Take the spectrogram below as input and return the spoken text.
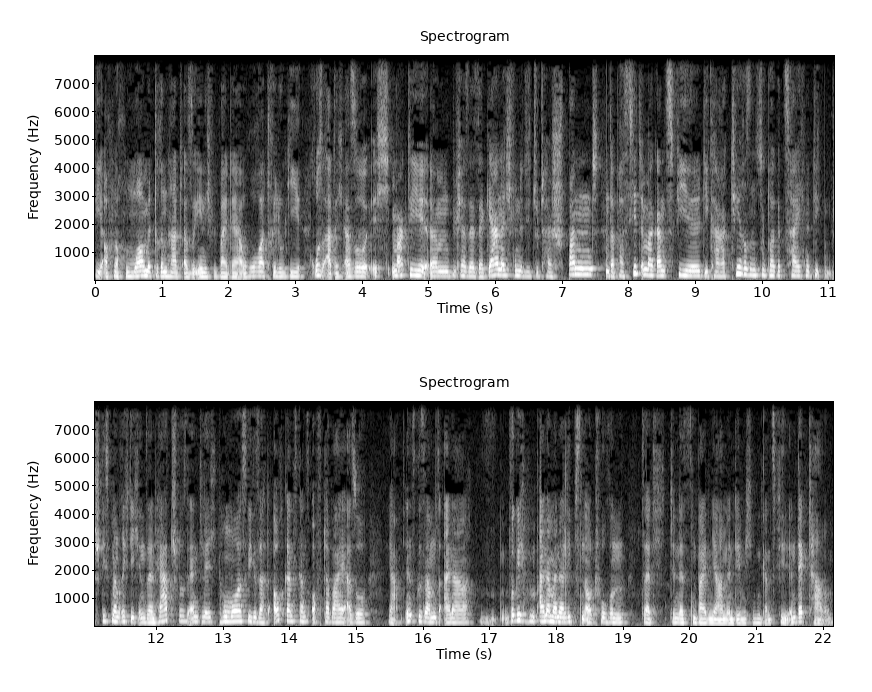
die auch noch Humor mit drin hat, also ähnlich wie bei der Aurora-Trilogie. Großartig. Also ich mag die ähm, Bücher sehr, sehr gerne. Ich finde die total spannend. Da passiert immer ganz viel. Die Charaktere sind super gezeichnet. Die schließt man richtig in sein Herz schlussendlich. Humor ist, wie gesagt, auch ganz, ganz oft dabei. Also ja, insgesamt einer, wirklich einer meiner liebsten Autoren seit den letzten beiden Jahren, in dem ich ihn ganz viel entdeckt habe.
